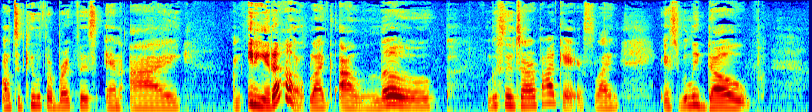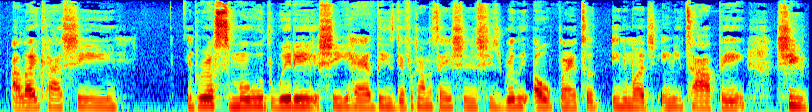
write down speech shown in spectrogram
on Tequila for Breakfast and I I'm eating it up. Like I love listening to her podcast. Like it's really dope. I like how she real smooth with it. She have these different conversations. She's really open to any much any topic. She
